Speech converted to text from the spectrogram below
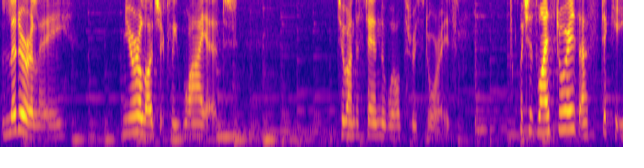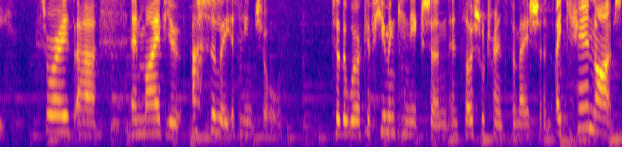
literally neurologically wired to understand the world through stories, which is why stories are sticky. Stories are, in my view, utterly essential to the work of human connection and social transformation. I cannot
